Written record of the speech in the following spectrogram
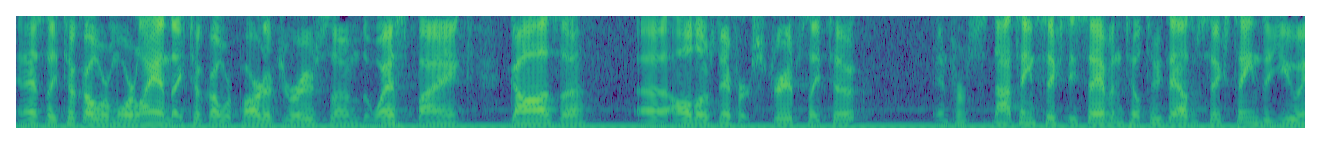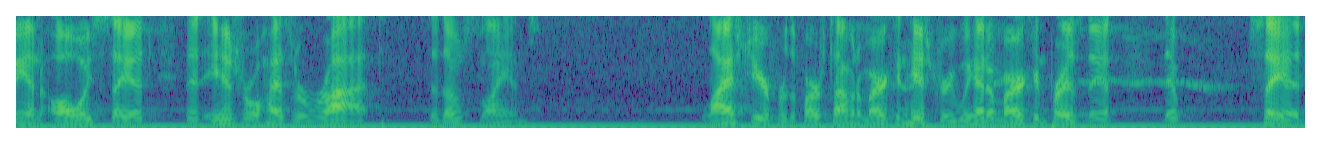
and as they took over more land, they took over part of Jerusalem, the West Bank, Gaza, uh, all those different strips they took. And from 1967 until 2016, the UN always said that Israel has a right to those lands. Last year, for the first time in American history, we had an American president that said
